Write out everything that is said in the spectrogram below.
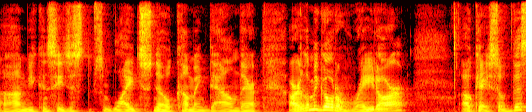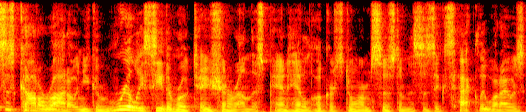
Um, you can see just some light snow coming down there. All right, let me go to radar. Okay, so this is Colorado, and you can really see the rotation around this Panhandle Hooker storm system. This is exactly what I was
